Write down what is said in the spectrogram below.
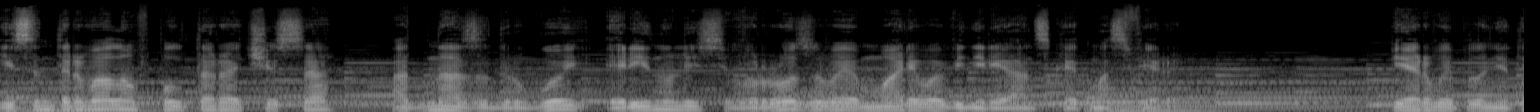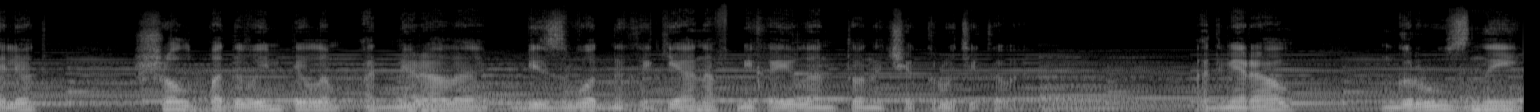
и с интервалом в полтора часа одна за другой ринулись в розовое марево венерианской атмосферы. Первый планетолет шел под вымпелом адмирала безводных океанов Михаила Антоновича Крутикова. Адмирал, грузный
